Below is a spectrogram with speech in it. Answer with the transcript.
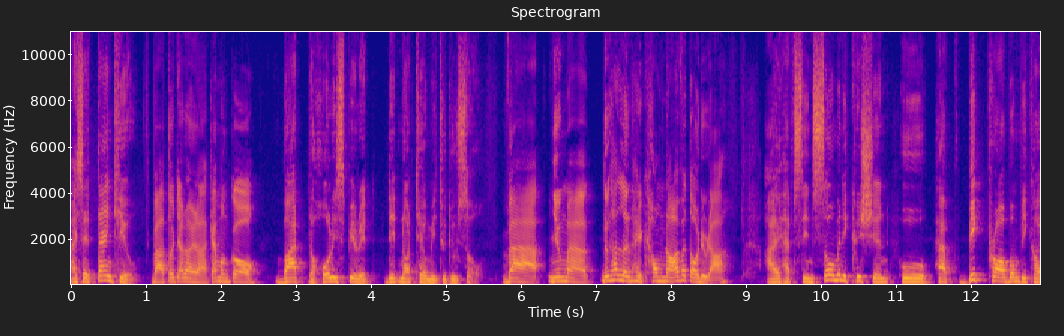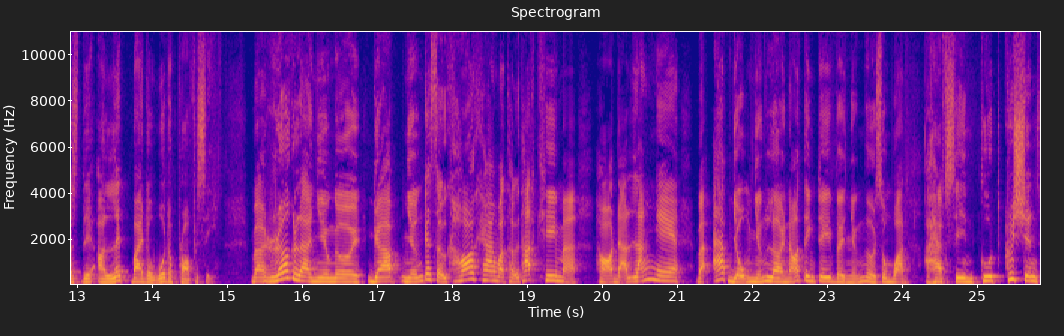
I said, Thank you. Và tôi trả lời là cảm ơn cô. But the Holy Spirit did not tell me to do so. Và nhưng mà Đức Thánh Linh thì không nói với tôi điều đó. I have seen so many Christians who have big problem because they are led by the word of prophecy. Và rất là nhiều người gặp những cái sự khó khăn và thử thách khi mà họ đã lắng nghe và áp dụng những lời nói tiên tri về những người xung quanh. I have seen good Christians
